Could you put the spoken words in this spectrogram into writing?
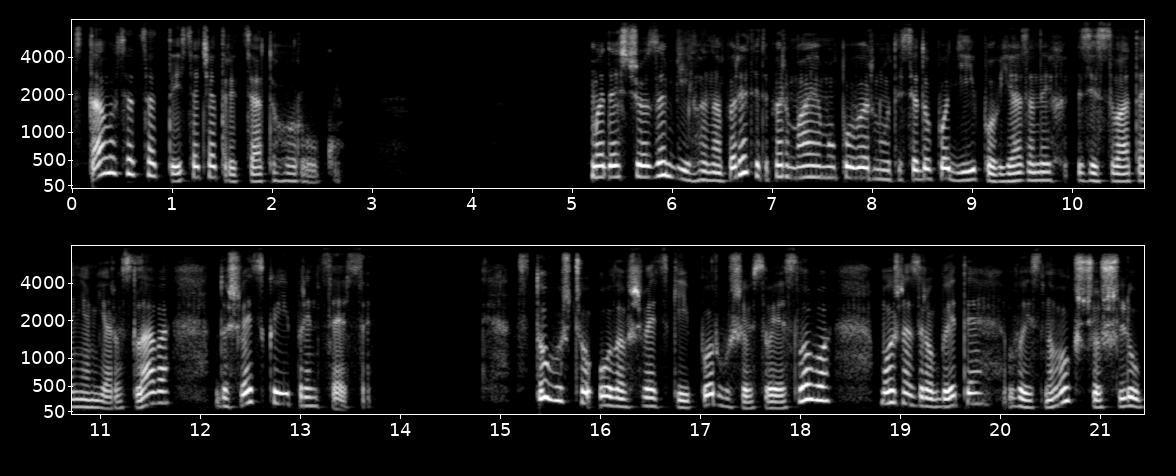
Сталося це 1030 року. Ми дещо забігли наперед і тепер маємо повернутися до подій, пов'язаних зі сватанням Ярослава до шведської принцеси. З того, що Олаф Шведський порушив своє слово, можна зробити висновок, що шлюб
